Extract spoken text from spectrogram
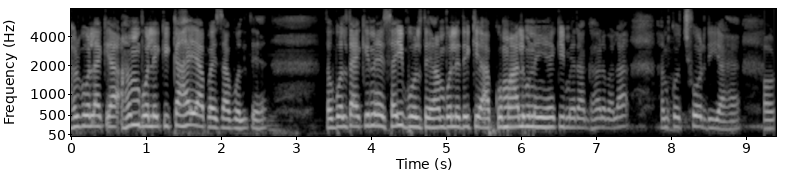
और बोला क्या हम बोले कि काहे आप ऐसा बोलते हैं? तो बोलता है कि नहीं सही बोलते हैं। हम बोले देखिए आपको मालूम नहीं है कि मेरा घर वाला हमको छोड़ दिया है। और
